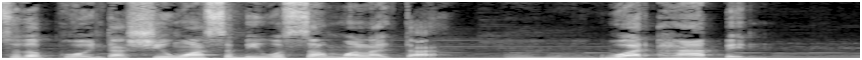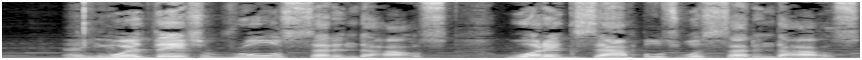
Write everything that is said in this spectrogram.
to the point that she wants to be with someone like that? Mm-hmm. What happened? You- Were there rules set in the house? What examples were set in the house?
